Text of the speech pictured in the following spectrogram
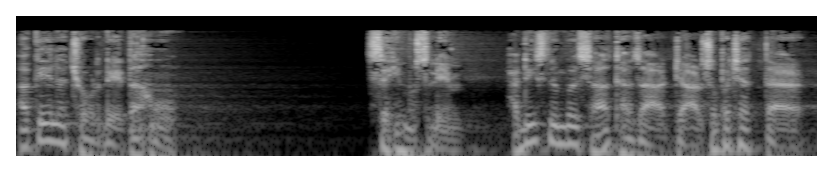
اکیلا چھوڑ دیتا ہوں۔ صحیح مسلم، حدیث نمبر سات ہزار چار سو پچہتر۔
